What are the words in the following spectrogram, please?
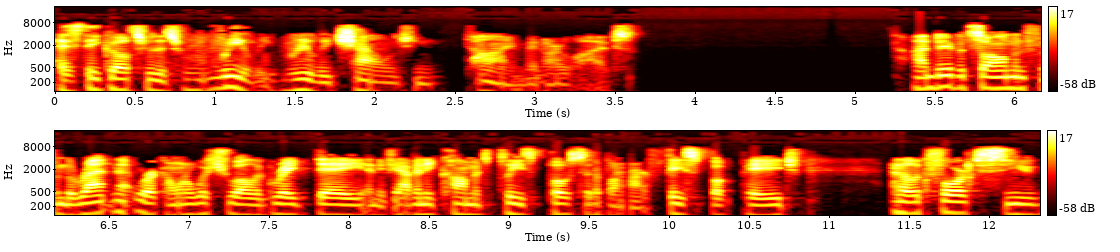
as they go through this really, really challenging time in our lives. I'm David Solomon from the Rant Network. I want to wish you all a great day. And if you have any comments, please post it up on our Facebook page. And I look forward to seeing you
